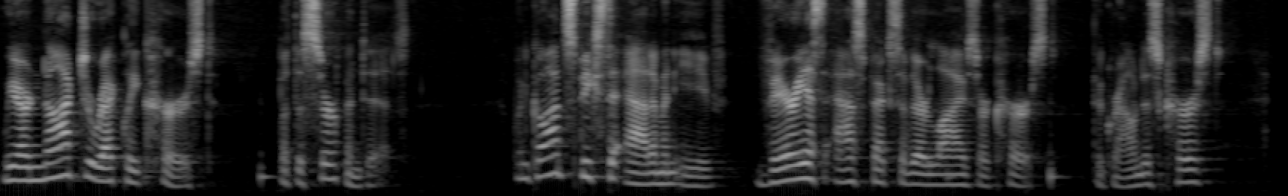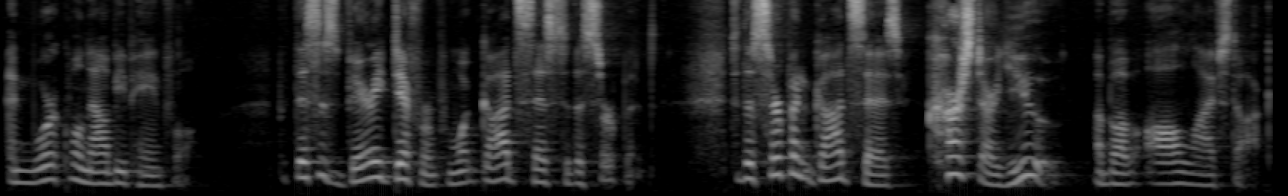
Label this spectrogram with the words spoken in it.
We are not directly cursed, but the serpent is. When God speaks to Adam and Eve, various aspects of their lives are cursed. The ground is cursed, and work will now be painful. But this is very different from what God says to the serpent. To the serpent, God says, Cursed are you above all livestock.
